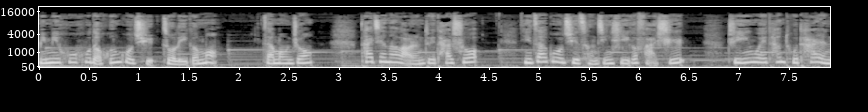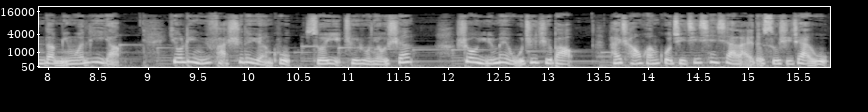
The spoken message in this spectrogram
迷迷糊糊的昏过去，做了一个梦。在梦中，他见到老人对他说：“你在过去曾经是一个法师，只因为贪图他人的名闻利养，又吝于法师的缘故，所以坠入牛身，受愚昧无知之报，来偿还过去积欠下来的俗世债务。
